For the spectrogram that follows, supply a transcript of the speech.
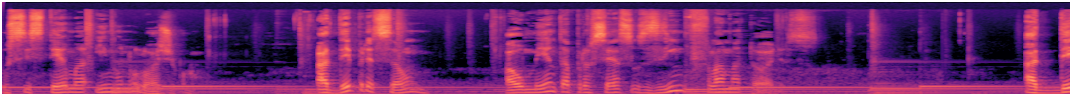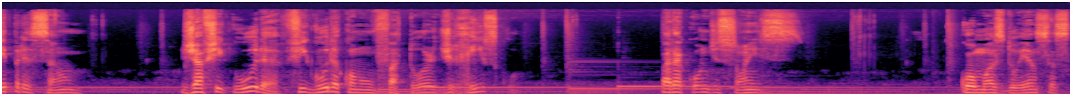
o sistema imunológico. A depressão aumenta processos inflamatórios. A depressão já figura, figura como um fator de risco para condições como as doenças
